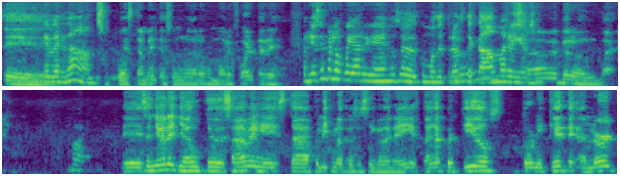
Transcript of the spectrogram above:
Eh, De verdad. supuestamente es uno de los rumores fuertes de Pero yo siempre los veía riéndose como detrás de cámara y eso. sabe, pero bueno. Bueno, Eh, señores, ya ustedes saben, esta película 365 DNI están advertidos, torniquete alert.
